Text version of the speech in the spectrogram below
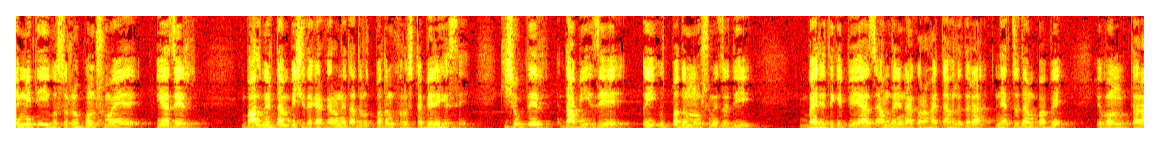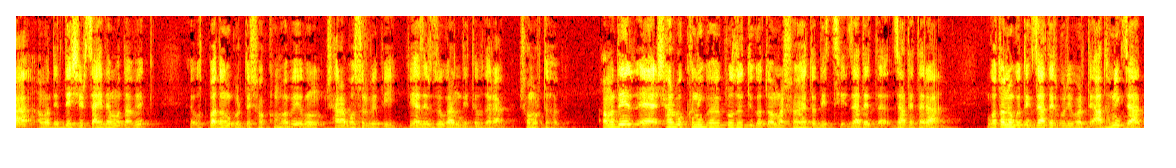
এমনিতে এই বছর রোপণ সময়ে পেঁয়াজের বাল্বের দাম বেশি থাকার কারণে তাদের উৎপাদন খরচটা বেড়ে গেছে। কৃষকদের দাবি যে, এই উৎপাদন মৌসুমে যদি বাইরে থেকে পেঁয়াজ আমদানি না করা হয়, তাহলে তারা ন্যায্য দাম পাবে এবং তারা আমাদের দেশের চাহিদা মোতাবেক উৎপাদন করতে সক্ষম হবে এবং সারা বছরব্যাপী পেঁয়াজের যোগান দিতেও তারা সমর্থ হবে। আমাদের সার্বক্ষণিকভাবে প্রযুক্তিগত আমরা সহায়তা দিচ্ছি যাতে যাতে তারা গতানুগতিক জাতের পরিবর্তে আধুনিক জাত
